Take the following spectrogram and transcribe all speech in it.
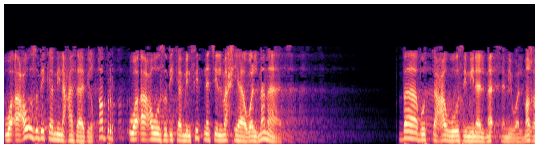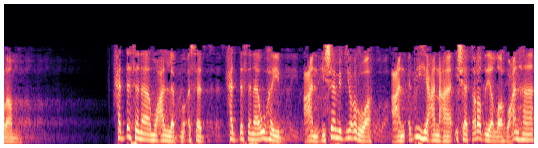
وأعوذ بك من عذاب القبر وأعوذ بك من فتنة المحيا والممات. باب التعوذ من المأثم والمغرم. حدثنا معل بن أسد حدثنا وهيب عن هشام بن عروة عن أبيه عن عائشة رضي الله عنها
